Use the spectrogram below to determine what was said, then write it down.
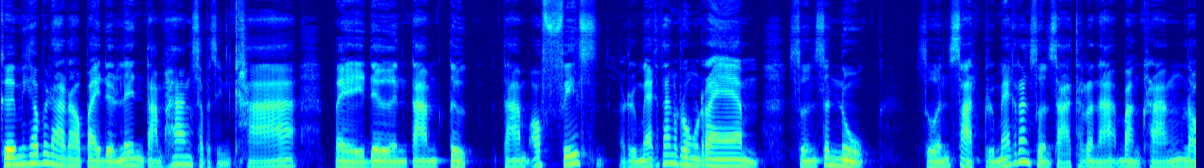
เคยไหมครับเวลาเราไปเดินเล่นตามห้างสรรพสินค้า ไปเดินตามตึก ตามออฟฟิศหรือแม้กระทั่งโรงแรม สวนสนุก สวนสัตว์ หรือแม้กระทั่งสวนสาธารณะบางครั้งเรา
